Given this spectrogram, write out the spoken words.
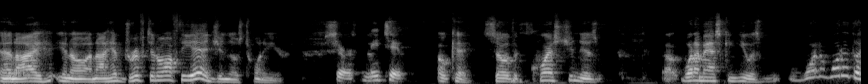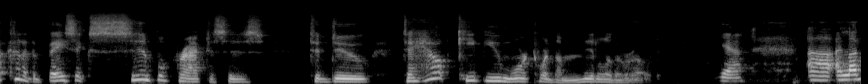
and I, you know, and I have drifted off the edge in those 20 years. Sure, me too. Okay, so the question is, uh, what I'm asking you is, what what are the kind of the basic, simple practices to do to help keep you more toward the middle of the road? Yeah, uh, I love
